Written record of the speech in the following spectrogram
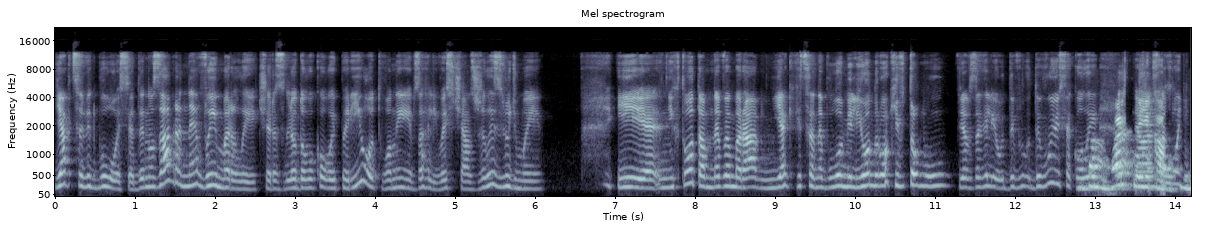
Як це відбулося? Динозаври не вимерли через льодовиковий період. Вони взагалі весь час жили з людьми. І ніхто там не вимирав, ніяк це не було мільйон років тому. Я взагалі дивуюся, коли Там версія яка? знаходять-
